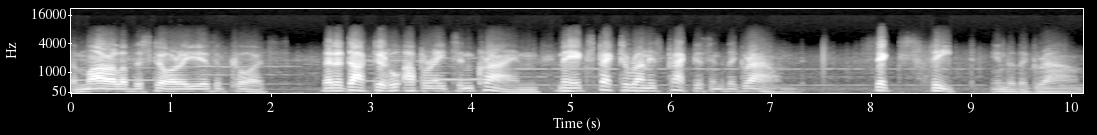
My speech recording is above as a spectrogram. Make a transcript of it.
The moral of the story is, of course, that a doctor who operates in crime may expect to run his practice into the ground. Six feet into the ground.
